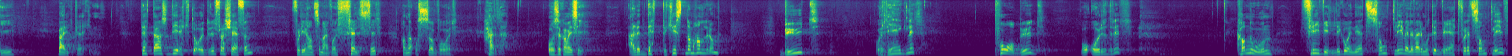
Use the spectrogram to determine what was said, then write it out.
i bergprekenen. Dette er altså direkte ordrer fra sjefen fordi han som er vår frelser, han er også vår herre. Og så kan vi si er det dette kristendom handler om? Bud og regler? Påbud og ordrer? Kan noen frivillig gå inn i et sånt liv, eller være motivert for et sånt liv?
